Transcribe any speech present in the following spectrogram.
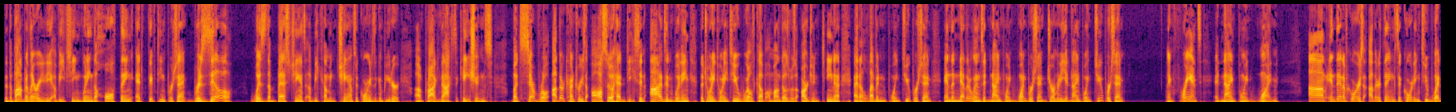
that the popularity of each team winning the whole thing at 15%, Brazil was the best chance of becoming champs, according to the computer uh, prognostications. But several other countries also had decent odds in winning the 2022 World Cup. Among those was Argentina at 11.2%, and the Netherlands at 9.1%, Germany at 9.2%, and France at 9.1. Um, and then, of course, other things according to what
